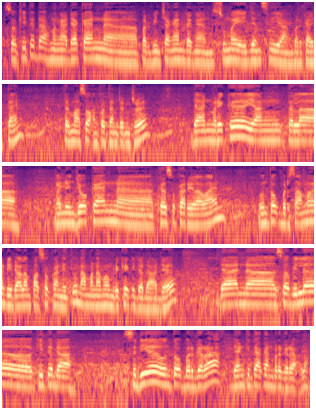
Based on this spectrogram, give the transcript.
So kita dah mengadakan uh, perbincangan dengan semua agensi yang berkaitan termasuk angkutan tentera dan mereka yang telah menunjukkan uh, kesukarelawan untuk bersama di dalam pasukan itu nama-nama mereka kita dah ada dan uh, so bila kita dah sedia untuk bergerak dan kita akan bergeraklah.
